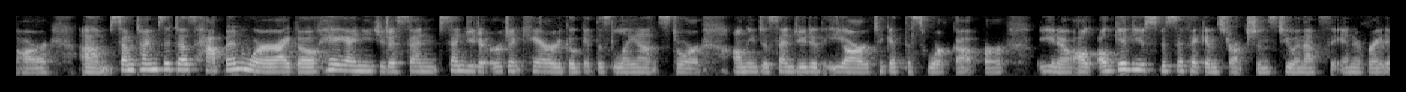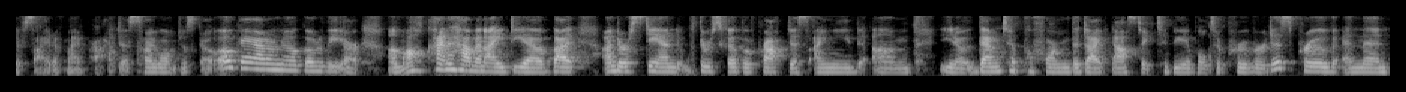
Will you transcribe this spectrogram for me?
ER. Um, sometimes it does happen where I go, "Hey, I need you to send send you to urgent care to go get this lanced, or I'll need to send you to the ER to get this workup, or you know, I'll I'll give you specific instructions too." And that's the integrative side of my practice. So I won't just go, "Okay, I don't know, go to the ER." Um, I'll kind of have an idea, but understand understand through scope of practice, I need, um, you know, them to perform the diagnostic to be able to prove or disprove, and then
